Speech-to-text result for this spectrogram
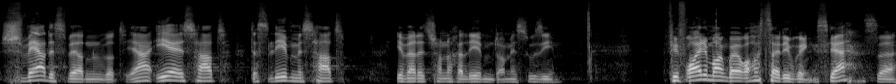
schwer das werden wird. Ja, Ehe ist hart, das Leben ist hart. Ihr werdet es schon noch erleben, Domme Susi. Viel Freude morgen bei eurer Hochzeit übrigens. Gell? So.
